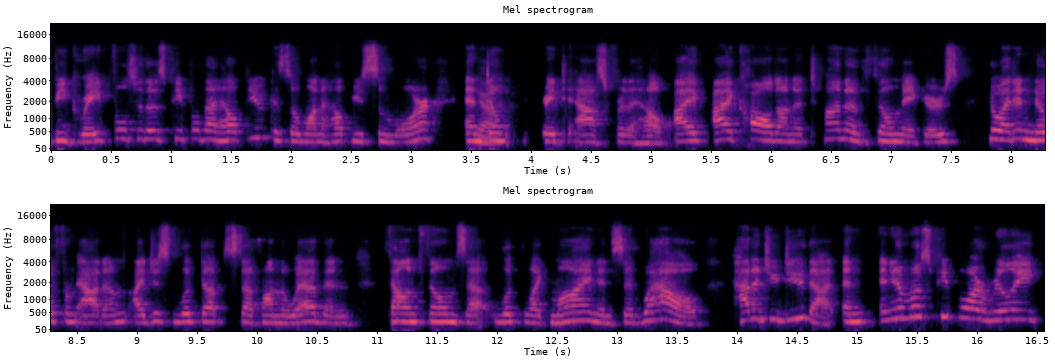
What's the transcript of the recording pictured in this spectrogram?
be grateful to those people that help you because they'll want to help you some more and yeah. don't be afraid to ask for the help. I, I called on a ton of filmmakers who i didn't know from adam. I just looked up stuff on the web and found films that looked like mine and said wow how did you do that? And and you know most people are really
